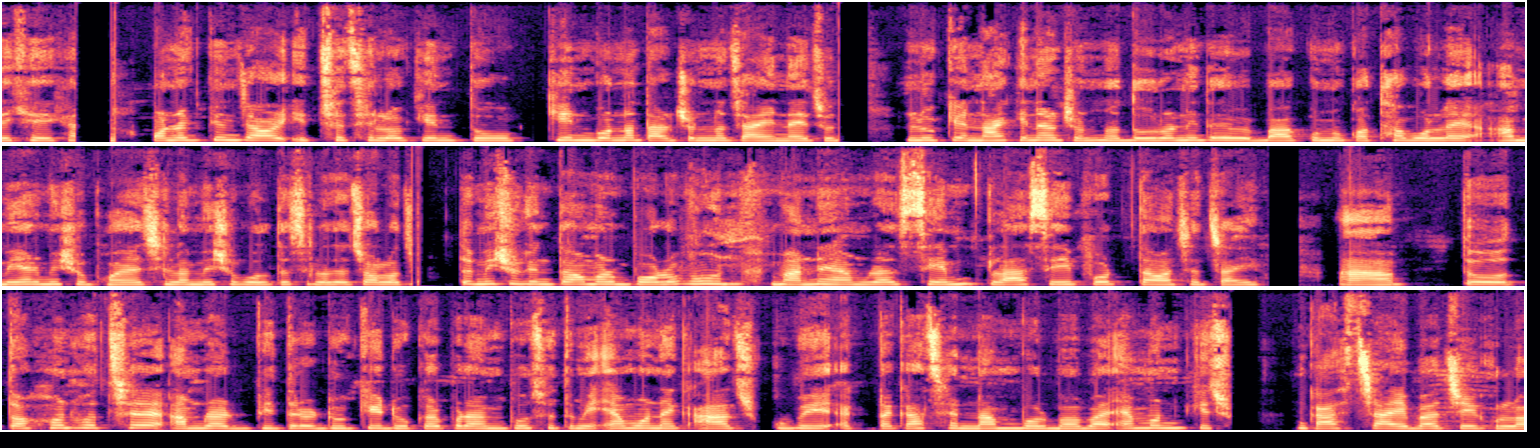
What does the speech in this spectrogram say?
দেখে এখানে অনেকদিন যাওয়ার ইচ্ছে ছিল, কিন্তু কিনবো না তার জন্য যাই নাই। যদি লুকে না কেনার জন্য দৌড়ানি দেবে বা কোনো কথা বলে, আমি আর মিশু ভয়ে ছিলাম। মিশু বলতেছিল যে, চলো তো মিশু কিন্তু আমার বড় বোন মানে আমরা সেম ক্লাসেই পড়তাম। আচ্ছা যাই তো তখন হচ্ছে আমরা ভিতরে ঢুকি, ঢোকার পর আমি বলছি, তুমি এমন এক আজ খুবই একটা গাছের নাম বলবা বা এমন কিছু গাছ চাইবা যেগুলো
